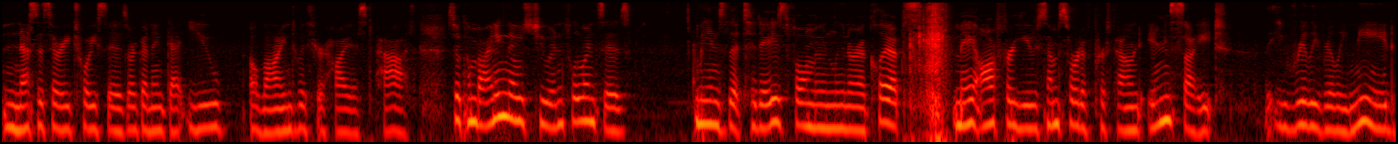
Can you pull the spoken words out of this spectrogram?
necessary choices are going to get you aligned with your highest path. So combining those two influences means that today's full moon lunar eclipse may offer you some sort of profound insight that you really, really need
